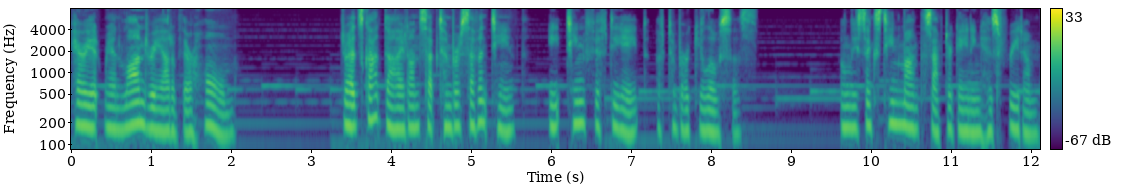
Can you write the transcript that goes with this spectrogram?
Harriet ran laundry out of their home. Dred Scott died on September 17, 1858, of tuberculosis, only 16 months after gaining his freedom.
